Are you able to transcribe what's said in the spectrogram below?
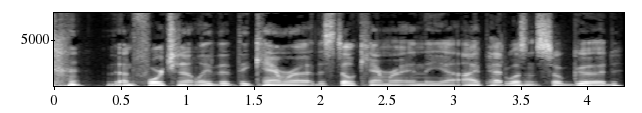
unfortunately that the camera, the still camera in the uh, iPad wasn't so good.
